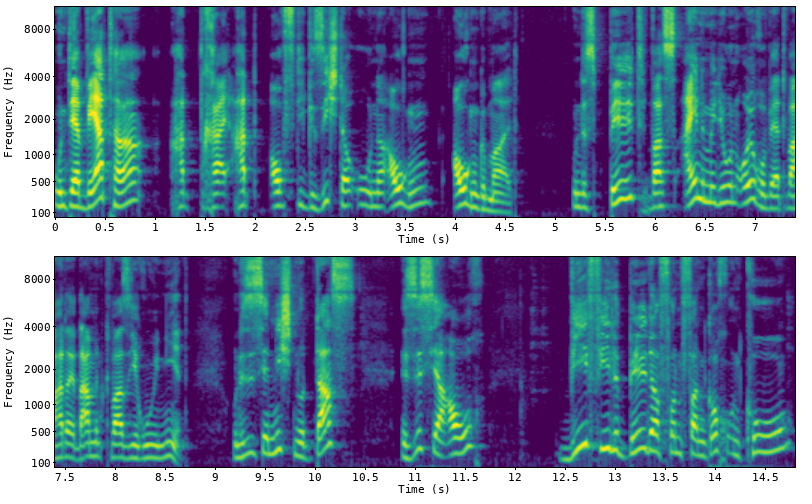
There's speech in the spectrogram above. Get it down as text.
Und der Wärter hat, drei, hat auf die Gesichter ohne Augen Augen gemalt. Und das Bild, was eine Million Euro wert war, hat er damit quasi ruiniert. Und es ist ja nicht nur das, es ist ja auch, wie viele Bilder von Van Gogh und Co.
